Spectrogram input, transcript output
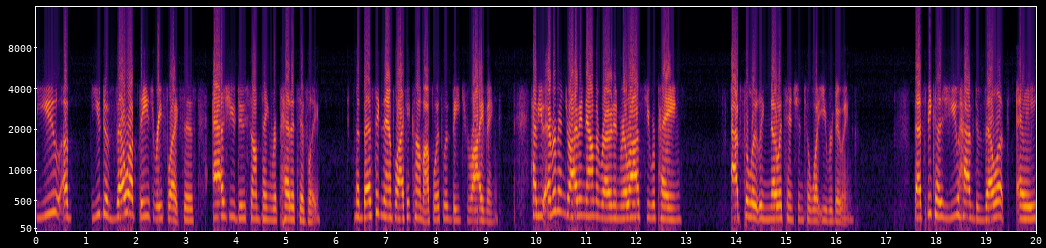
You, uh, you develop these reflexes as you do something repetitively. The best example I could come up with would be driving. Have you ever been driving down the road and realized you were paying absolutely no attention to what you were doing? That's because you have developed a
